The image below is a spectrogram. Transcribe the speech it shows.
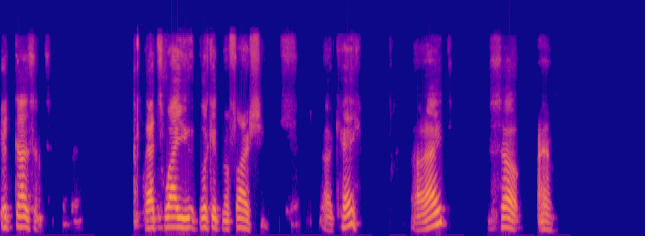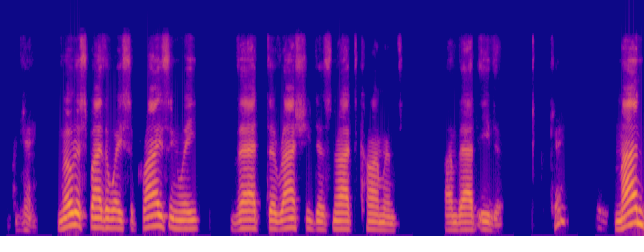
It doesn't. That's why you look at Mefarshim. Okay? All right? So, okay. Notice, by the way, surprisingly, that uh, Rashi does not comment on that either. Okay? Man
